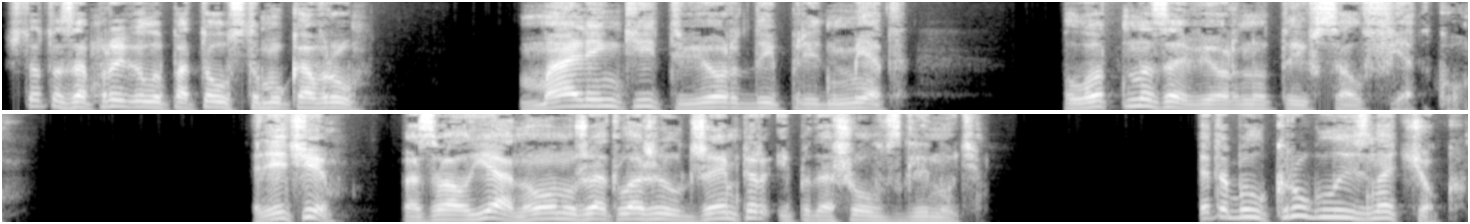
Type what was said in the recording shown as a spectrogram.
что-то запрыгало по толстому ковру. Маленький твердый предмет, плотно завернутый в салфетку. «Речи!» — позвал я, но он уже отложил джемпер и подошел взглянуть. Это был круглый значок.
